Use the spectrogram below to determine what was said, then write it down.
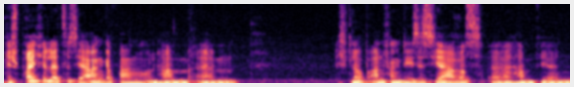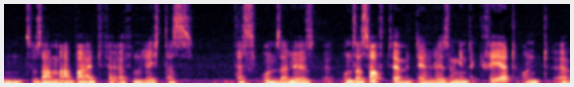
Gespräche letztes Jahr angefangen und haben ähm, ich glaube, Anfang dieses Jahres äh, haben wir eine Zusammenarbeit veröffentlicht, dass, dass unser, Lös unser Software mit den Lösungen integriert und äh,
